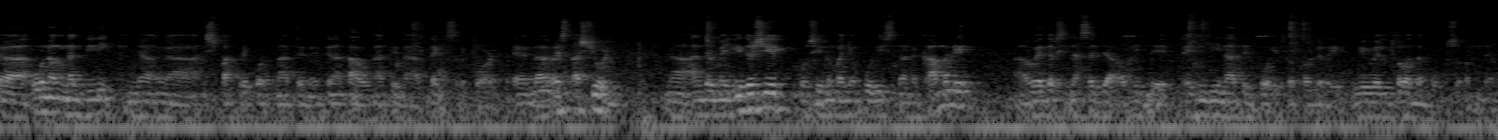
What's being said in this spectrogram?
ah, unang nag-leak niyang ah, spot report natin, yung tinatawag natin na text report. And ah, rest assured na under my leadership, kung sino man yung police na nagkamali, ah, whether sinasadya o hindi, eh, hindi natin po ito tolerate. We will throw the books on them.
